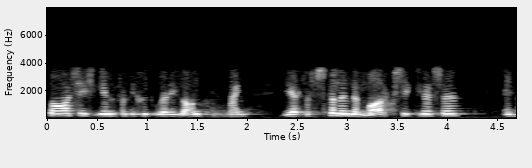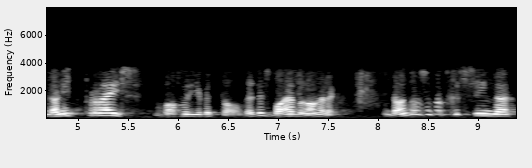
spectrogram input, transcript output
basies een van die goed oor die langtermyn deur verskillende marksiklusse en dan die prys waarvoor jy betaal. Dit is baie belangrik. En dan het ons ook gesien dat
